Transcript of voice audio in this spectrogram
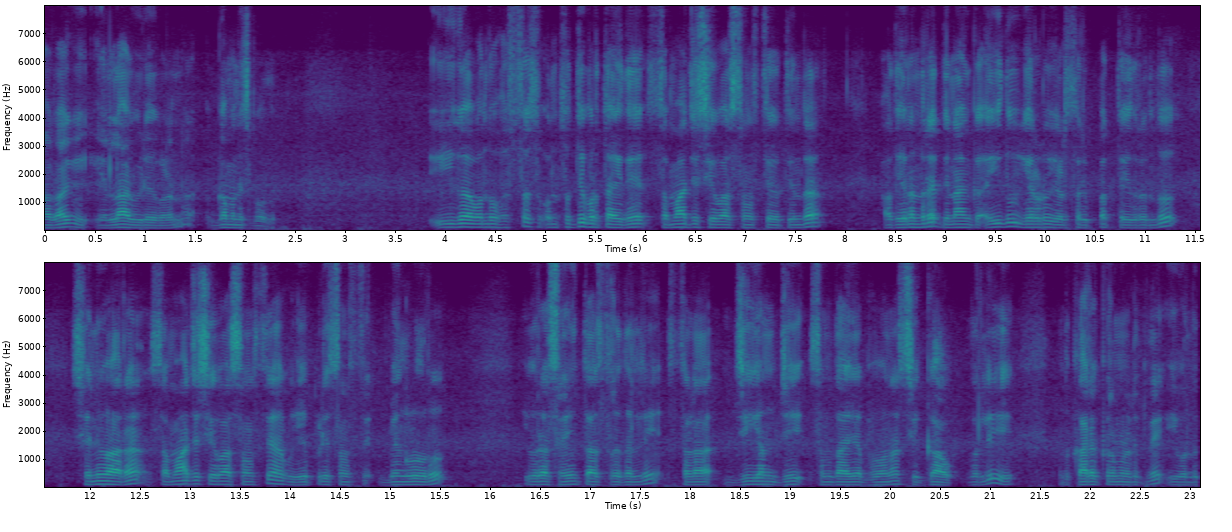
ಹಾಗಾಗಿ ಎಲ್ಲ ವಿಡಿಯೋಗಳನ್ನು ಗಮನಿಸ್ಬೋದು ಈಗ ಒಂದು ಹೊಸ ಒಂದು ಸುದ್ದಿ ಬರ್ತಾ ಇದೆ. ಸಮಾಜ ಸೇವಾ ಸಂಸ್ಥೆ ವತಿಯಿಂದ ಅದೇನೆಂದರೆ ದಿನಾಂಕ ಐದು ಎರಡು ಎರಡು ಸಾವಿರದ ಇಪ್ಪತ್ತೈದರಂದು ಶನಿವಾರ ಸಮಾಜ ಸೇವಾ ಸಂಸ್ಥೆ ಹಾಗೂ ಎ ಪಿ ಡಿ ಸಂಸ್ಥೆ, ಬೆಂಗಳೂರು. ಇವರ ಸಂಯುಕ್ತಾಶ್ರಯದಲ್ಲಿ ಸ್ಥಳ ಜಿ ಎಂ ಜಿ ಸಮುದಾಯ ಭವನ ಶಿಗ್ಗಾಂವದಲ್ಲಿ ಒಂದು ಕಾರ್ಯಕ್ರಮ ನಡೀತಿದೆ ಈ ಒಂದು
